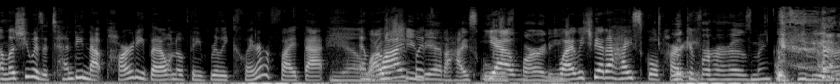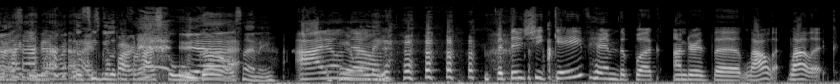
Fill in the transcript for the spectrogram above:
unless she was attending that party, but I don't know if they really clarified that. Yeah, and why, why would she would, be at a high school yeah, party? Why would she be at a high school party? Looking for her husband because he be at high school because he be looking party. for high school yeah. girls, honey. I don't know. but then she gave him the book under the Lilac,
